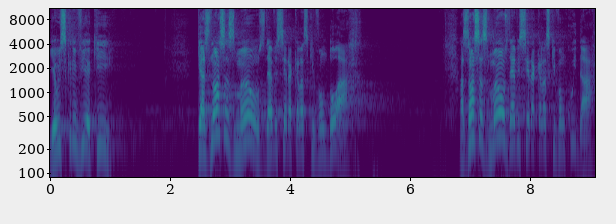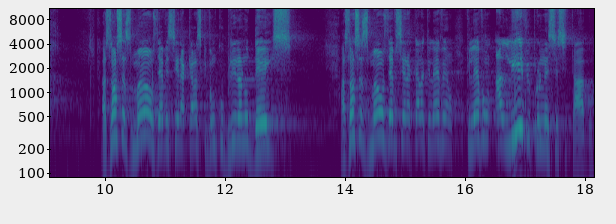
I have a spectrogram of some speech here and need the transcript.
E eu escrevi aqui que as nossas mãos devem ser aquelas que vão doar. As nossas mãos devem ser aquelas que vão cuidar. As nossas mãos devem ser aquelas que vão cobrir a nudez. As nossas mãos devem ser aquelas que levam, que levam alívio para o necessitado.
